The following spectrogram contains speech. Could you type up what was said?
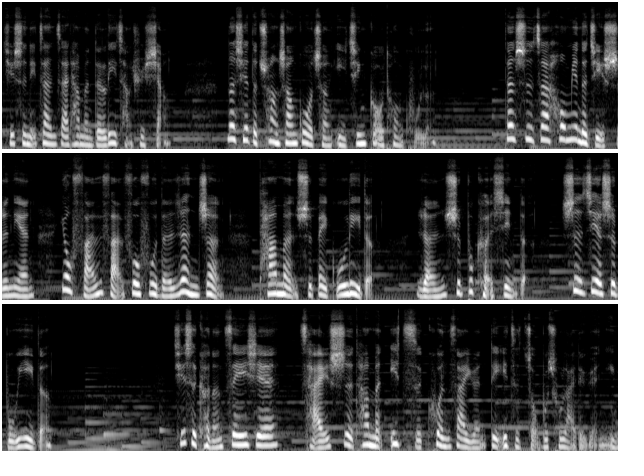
其实你站在他们的立场去想，那些的创伤过程已经够痛苦了，但是在后面的几十年，又反反复复的认证他们是被孤立的，人是不可信的，世界是不义的。其实可能这一些。才是他们一直困在原地、一直走不出来的原因。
